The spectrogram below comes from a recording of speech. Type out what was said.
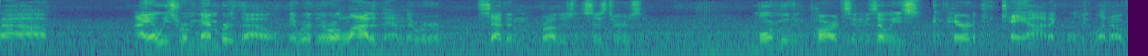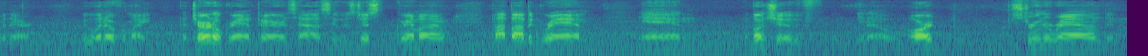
Um, i always remember though there were there were a lot of them. There were seven brothers and sisters and more moving parts and it was always comparatively chaotic when we went over there. We went over my paternal grandparents house. It was just grandma pop pop and graham and a bunch of you know art strewn around and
